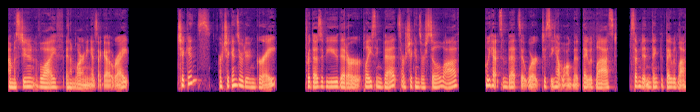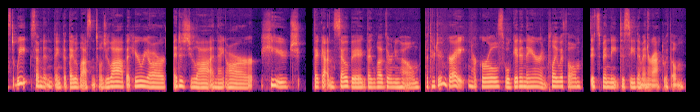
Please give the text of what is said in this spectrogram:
I'm a student of life and I'm learning as I go, right? Chickens, our chickens are doing great. For those of you that are placing bets, our chickens are still alive. We had some bets at work to see how long that they would last. Some didn't think that they would last a week. Some didn't think that they would last until July. But here we are. It is July and they are huge. They've gotten so big. They love their new home, but they're doing great. And our girls will get in there and play with them. It's been neat to see them interact with them.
